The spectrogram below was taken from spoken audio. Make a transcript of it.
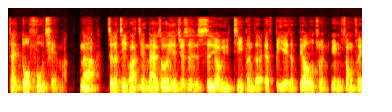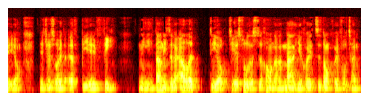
再多付钱嘛。那这个计划简单来说，也就是适用于基本的 FBA 的标准运送费用，也就是所谓的 FBA fee。你当你这个 Outlet Deal 结束的时候呢，那也会自动回复成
